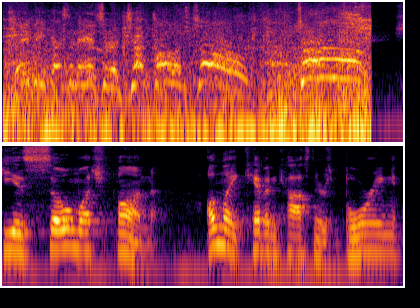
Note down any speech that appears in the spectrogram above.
Maybe he doesn't answer the truck, call him Charles! Charles! He is so much fun. Unlike Kevin Costner's boring,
